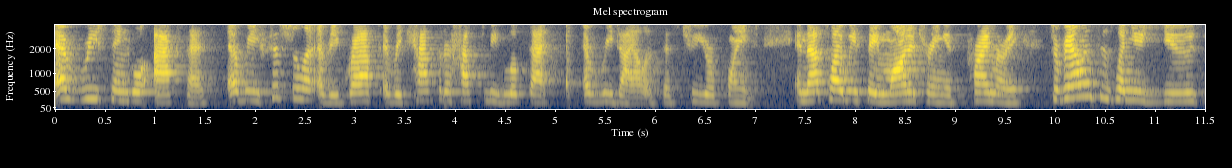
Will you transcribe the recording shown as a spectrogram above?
every single access every fistula every graft every catheter has to be looked at every dialysis to your point. And that's why we say monitoring is primary. Surveillance is when you use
